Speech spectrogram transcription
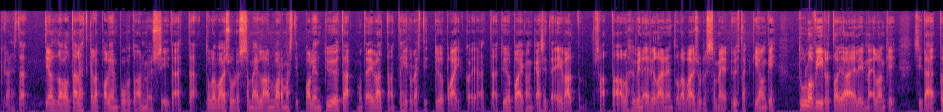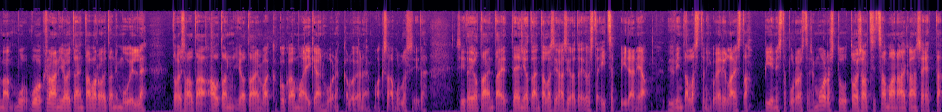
Kyllä sitä tietyllä tavalla tällä hetkellä paljon puhutaan myös siitä, että tulevaisuudessa meillä on varmasti paljon työtä, mutta ei välttämättä hirveästi työpaikkoja. Että tämä työpaikan käsite ei välttämättä saattaa olla hyvin erilainen tulevaisuudessa. Me yhtäkkiä onkin tulovirtoja, eli meillä onkin sitä, että mä vuokraan joitain tavaroita niin muille, toisaalta autan jotain vaikka koko ajan ikään huonekaluja, ne maksaa mulle siitä siitä jotain tai teen jotain tällaisia asioita, joista itse pidän ja hyvin tällaista niin erilaista pienistä puroista se muodostuu. Toisaalta sitten samaan aikaan se, että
